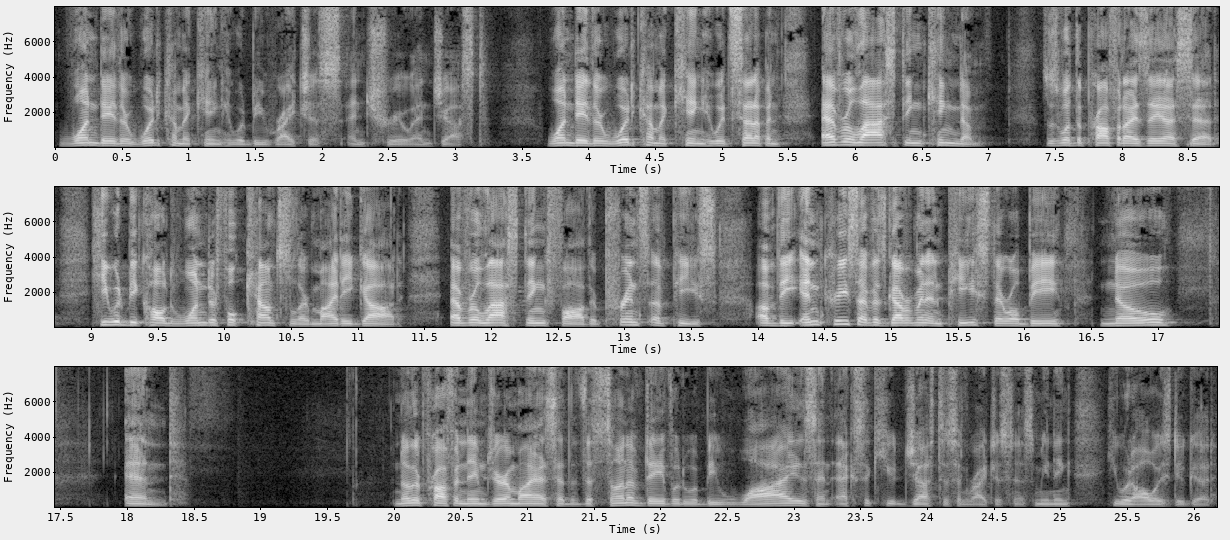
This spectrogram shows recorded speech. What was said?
One day there would come a king who would be righteous and true and just. One day there would come a king who would set up an everlasting kingdom this is what the prophet Isaiah said. He would be called Wonderful Counselor, Mighty God, Everlasting Father, Prince of Peace. Of the increase of his government and peace, there will be no end. Another prophet named Jeremiah said that the son of David would be wise and execute justice and righteousness, meaning he would always do good.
